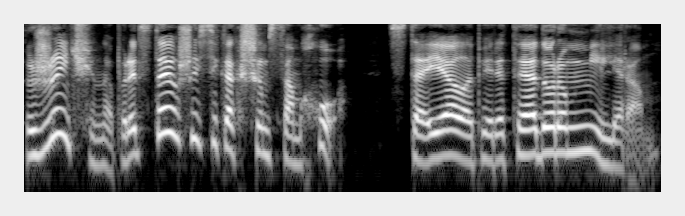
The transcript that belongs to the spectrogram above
Женщина, представившаяся как Шим Самхо, стояла перед Теодором Миллером.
